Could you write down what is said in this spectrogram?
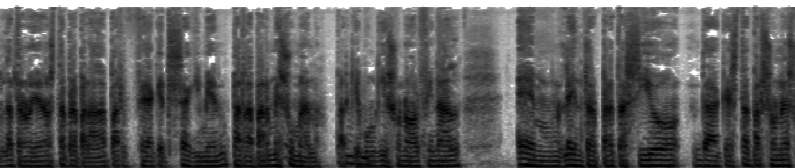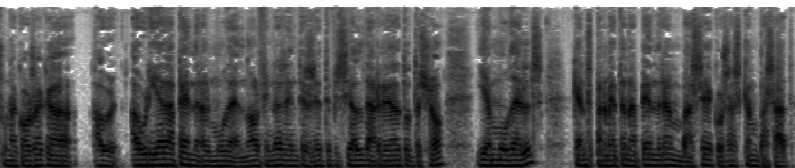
la tecnologia no està preparada per fer aquest seguiment per la part més humana, perquè mm -hmm. vulguis o no, al final em, la interpretació d'aquesta persona és una cosa que hau- hauria d'aprendre el model, no? Al final la intel·ligència artificial darrere de tot això hi ha models que ens permeten aprendre en base a coses que han passat.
